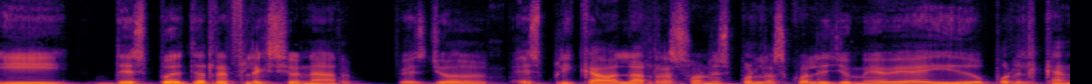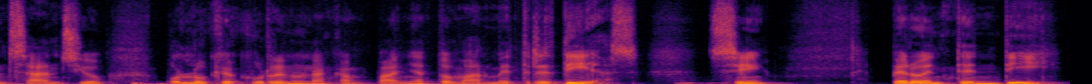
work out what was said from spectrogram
Y después de reflexionar, pues yo explicaba las razones por las cuales yo me había ido, por el cansancio, por lo que ocurre en una campaña, tomarme tres días, ¿sí? Pero entendí,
